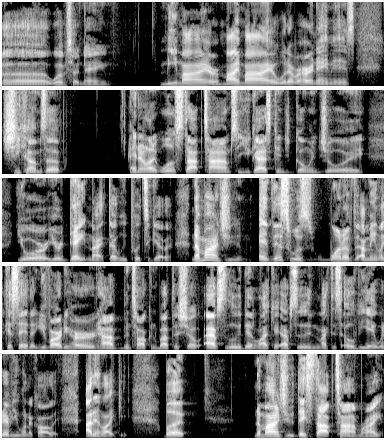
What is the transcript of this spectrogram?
uh, what was her name? Mimai or My Mai or whatever her name is, she comes up and they're like, we'll stop time so you guys can go enjoy your your date night that we put together. Now, mind you, and this was one of the, I mean, like I said, you've already heard how I've been talking about this show. Absolutely didn't like it. Absolutely didn't like this OVA, whatever you want to call it. I didn't like it. But now, mind you, they stopped time, right?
